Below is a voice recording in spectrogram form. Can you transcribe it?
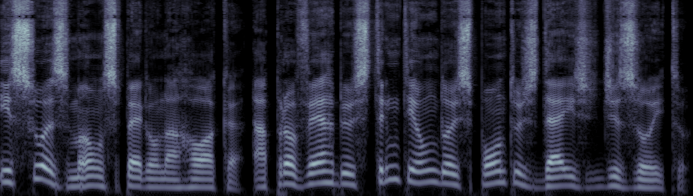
E suas mãos pegam na roca. A Provérbios 31 2.10 18.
